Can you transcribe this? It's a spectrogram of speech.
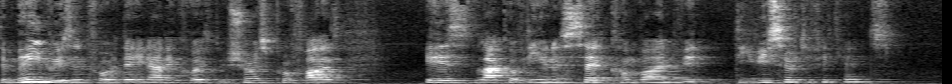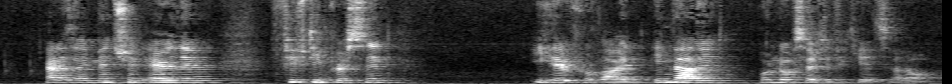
the main reason for the inadequate assurance profiles is lack of the DNSSEC combined with DV certificates. And as I mentioned earlier, 15% either provide invalid or no certificates at all.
